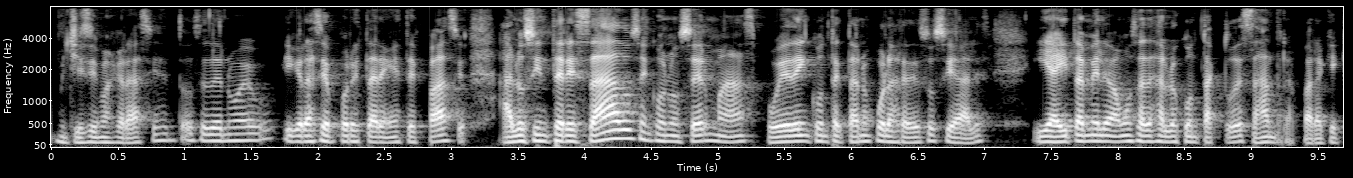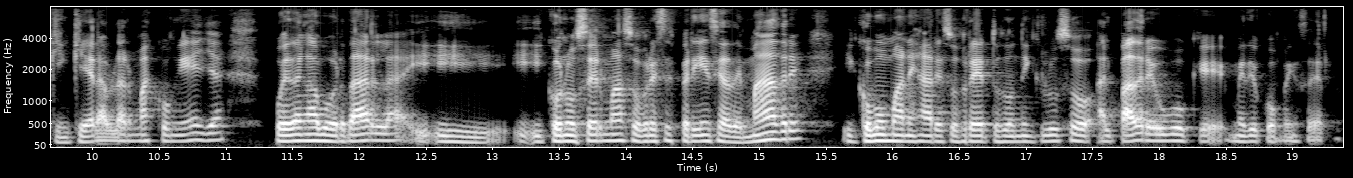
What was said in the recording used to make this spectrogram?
Muchísimas gracias entonces de nuevo y gracias por estar en este espacio. A los interesados en conocer más pueden contactarnos por las redes sociales y ahí también le vamos a dejar los contactos de Sandra para que quien quiera hablar más con ella puedan abordarla y, conocer más sobre esa experiencia de madre y cómo manejar esos retos donde incluso al padre hubo que medio convencerlo,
